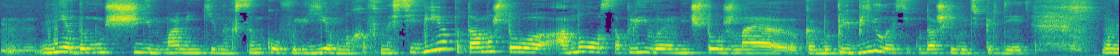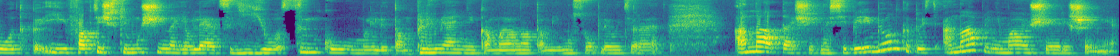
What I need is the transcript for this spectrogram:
не до мужчин, маменькиных сынков или евнухов на себе, потому что оно сопливое, ничтожное, как бы прибилось, и куда же его теперь деть. Вот. И фактически мужчина является ее сынком или там племянником, и она там ему сопли вытирает. Она тащит на себе ребенка, то есть она принимающая решение.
